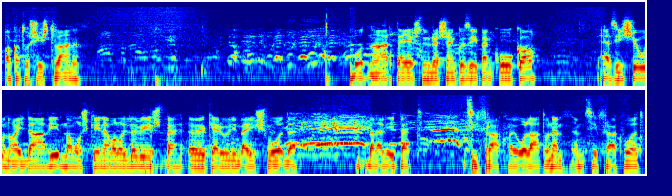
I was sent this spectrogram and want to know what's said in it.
Lakatos István. Bodnár teljes üresen középen Kóka. Ez is jó, Nagy Dávid. Na most kéne valahogy lövésbe ö, kerülni, be is volt, de belelépett cifrák, ha jól látom. Nem, nem cifrák volt.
